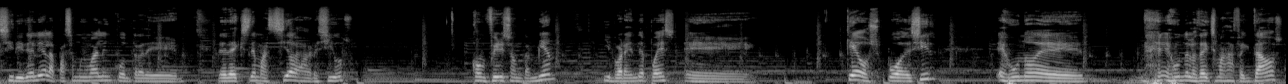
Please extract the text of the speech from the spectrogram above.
Cirirelia la pasa muy mal en contra de, de decks demasiado agresivos. Con Fearson también. Y por ende pues... Eh, ¿Qué os puedo decir? Es uno de, es uno de los decks más afectados.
